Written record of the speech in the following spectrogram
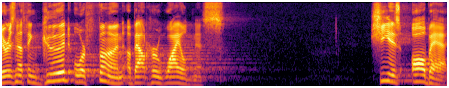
there is nothing good or fun about her wildness. She is all bad.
